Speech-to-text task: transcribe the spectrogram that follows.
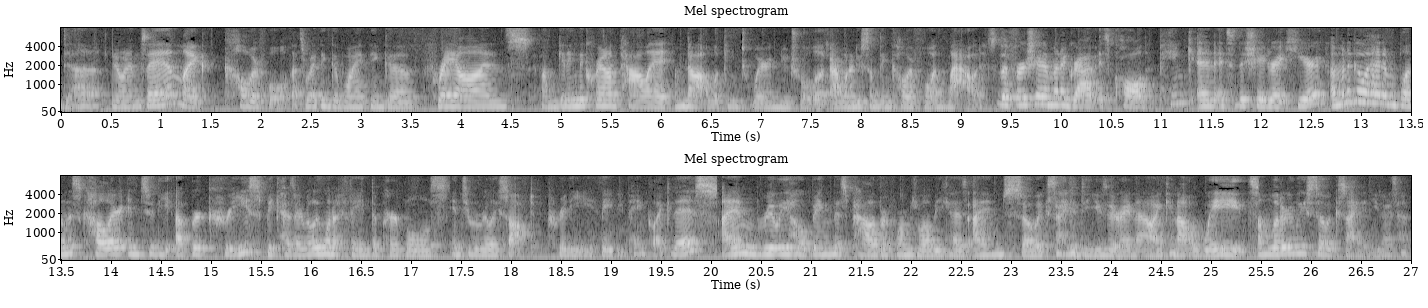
duh, you know what I'm saying? Like colorful. That's what I think of when I think of crayons. If I'm getting the crayon palette, I'm not looking to wear a neutral look. I wanna do something colorful and loud. So the first shade I'm gonna grab is called Pink and it's the shade right here. I'm gonna go ahead and blend this color into the upper crease because I really wanna fade the purples into a really soft, pretty baby pink like this. I am really hoping this palette performs well because I am so excited to use it right now. I cannot wait. I'm literally so excited. You guys have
